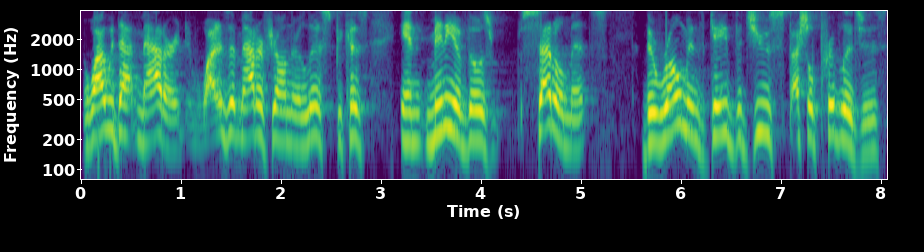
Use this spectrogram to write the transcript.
Why would that matter? Why does it matter if you're on their list? Because in many of those settlements, the Romans gave the Jews special privileges.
